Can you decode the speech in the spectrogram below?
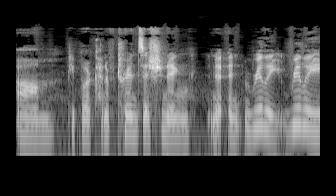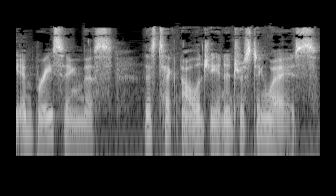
um, people are kind of transitioning and, and really, really embracing this this technology in interesting ways.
